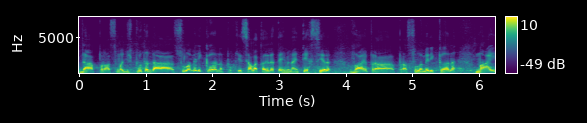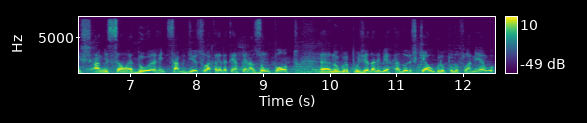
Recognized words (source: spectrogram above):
da próxima disputa da Sul-Americana, porque se a Lacalheira terminar em terceira, vai para a Sul-Americana, mas a missão é dura, a gente sabe disso. O Lacalheira tem apenas um ponto eh, no grupo G da Libertadores, que é o grupo do Flamengo.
